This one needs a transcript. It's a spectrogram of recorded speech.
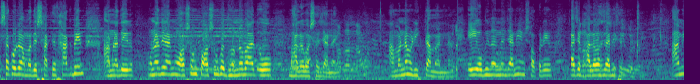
আশা করে আমাদের সাথে থাকবেন। আমাদের ওনাদের আমি অসংখ্য অসংখ্য ধন্যবাদ ও ভালোবাসা জানাই। আমার নাম রিক্তা মান্না। এই অভিনন্দন জানিয়ে আমি সকলের কাছে ভালোবাসা জানিয়ে আমি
